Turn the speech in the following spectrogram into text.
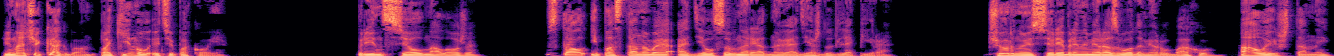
Иначе как бы он покинул эти покои? Принц сел на ложе, встал и, постановая, оделся в нарядную одежду для пира. Черную с серебряными разводами рубаху, алые штаны,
